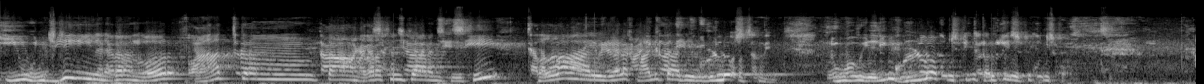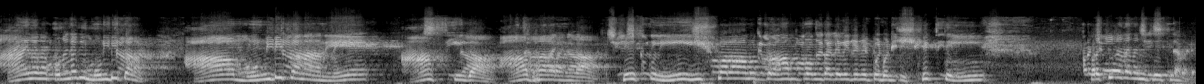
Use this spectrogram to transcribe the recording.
ఈ ఉజ్జయిని నగరంలో రాత్రంతా నగర సంచారం చేసి తెల్లవారి వేళ కాళికాదేవి గుళ్ళో వస్తుంది. నువ్వు వెళ్ళి గుళ్ళో కూర్చుని తలుపు వేసి కూర్చో. ఆయనకున్నది మొండితనం. ఆ మొండితనాన్ని ఆస్తిగా ఆధారంగా చేసుకుని ఈశ్వరానుగ్రహం పొందగలిగినటువంటి శక్తిని ప్రచోదనం చేసినాడు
